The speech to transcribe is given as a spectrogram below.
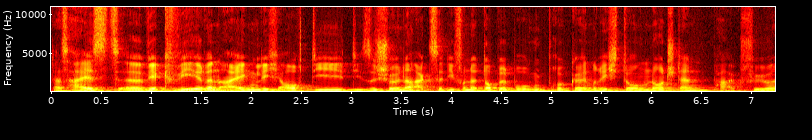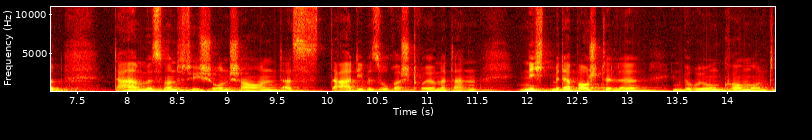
Das heißt, äh, wir queren eigentlich auch die, diese schöne Achse, die von der Doppelbogenbrücke in Richtung Nordsternpark führt. Da müssen wir natürlich schon schauen, dass da die Besucherströme dann nicht mit der Baustelle in Berührung kommen. Und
